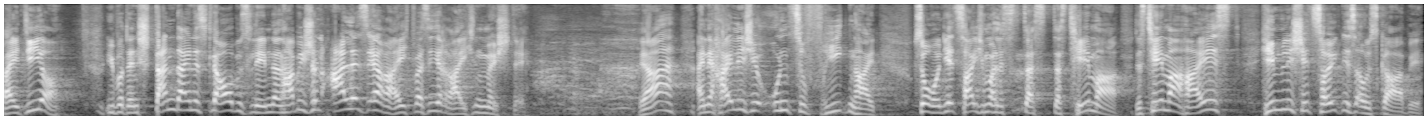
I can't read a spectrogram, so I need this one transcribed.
bei dir, über den Stand deines Glaubenslebens, dann habe ich schon alles erreicht, was ich erreichen möchte. Ja, eine heilige Unzufriedenheit. So, und jetzt sage ich mal das, das, das Thema. Das Thema heißt himmlische Zeugnisausgabe.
